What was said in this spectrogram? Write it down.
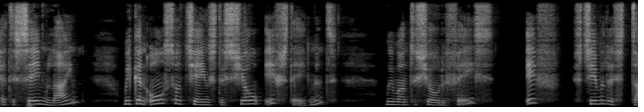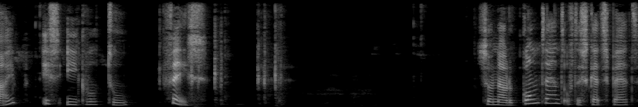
at the same line, we can also change the show if statement. We want to show the face if stimulus type is equal to face. So now the content of the sketchpad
